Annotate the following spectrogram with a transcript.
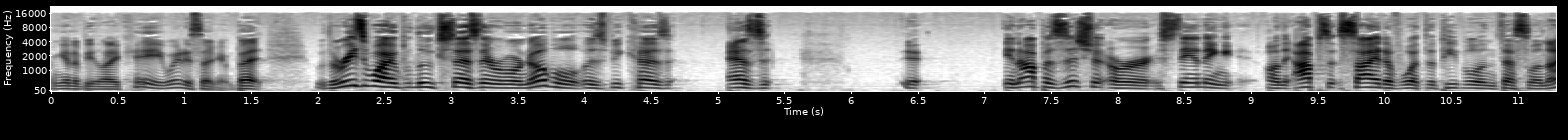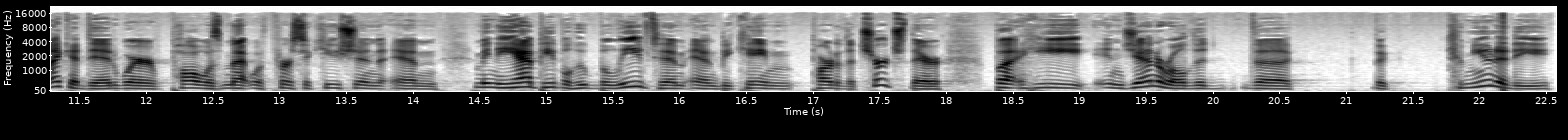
I'm going to be like, hey, wait a second. But the reason why Luke says they were more noble is because, as in opposition or standing on the opposite side of what the people in Thessalonica did, where Paul was met with persecution. And I mean, he had people who believed him and became part of the church there, but he, in general, the, the, the community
